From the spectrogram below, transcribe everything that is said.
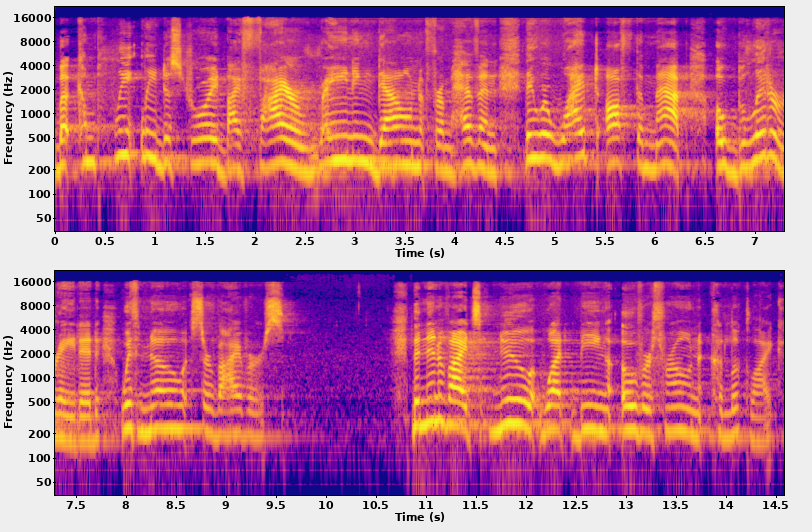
but completely destroyed by fire raining down from heaven. They were wiped off the map, obliterated with no survivors. The Ninevites knew what being overthrown could look like.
